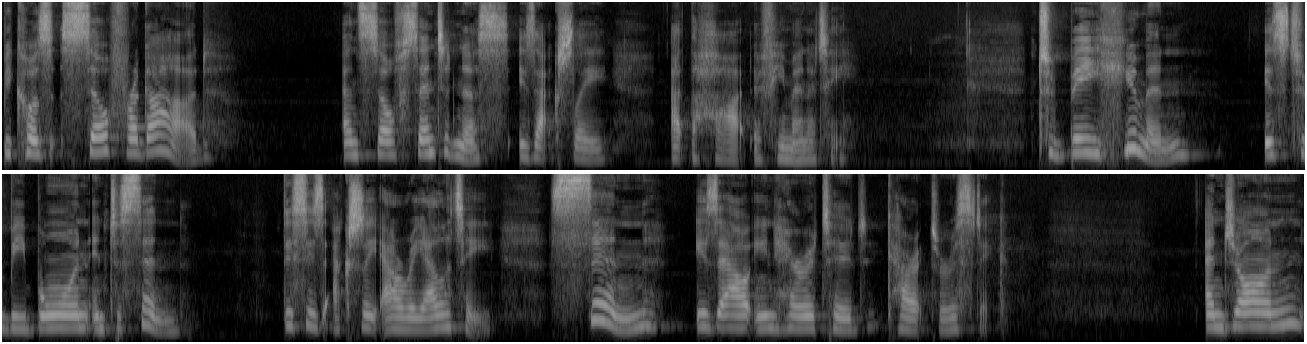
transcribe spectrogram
Because self regard and self centeredness is actually at the heart of humanity. To be human is to be born into sin. This is actually our reality. Sin is our inherited characteristic. And John,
